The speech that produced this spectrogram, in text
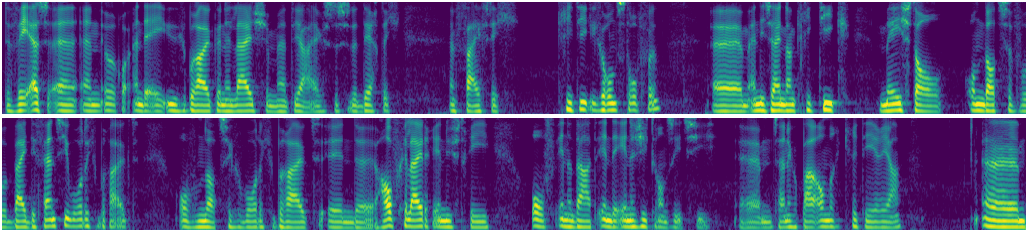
de VS en, en, de EU gebruiken een lijstje met ja, ergens tussen de 30 en 50 kritieke grondstoffen. Um, en die zijn dan kritiek meestal omdat ze voor, bij defensie worden gebruikt, of omdat ze worden gebruikt in de halfgeleiderindustrie, of inderdaad in de energietransitie. Um, er zijn nog een paar andere criteria. Um,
